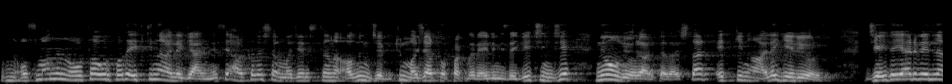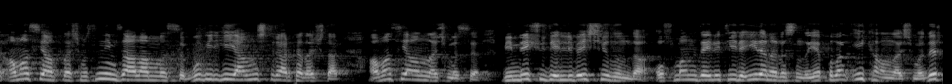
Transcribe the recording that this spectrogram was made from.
Osmanlı'nın Orta Avrupa'da etkin hale gelmesi arkadaşlar Macaristan'ı alınca bütün Macar toprakları elimize geçince ne oluyor arkadaşlar? Etkin hale geliyoruz. C'de yer verilen Amasya Antlaşması'nın imzalanması. Bu bilgi yanlıştır arkadaşlar. Amasya Antlaşması 1555 yılında Osmanlı Devleti ile İran arasında yapılan ilk anlaşmadır.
